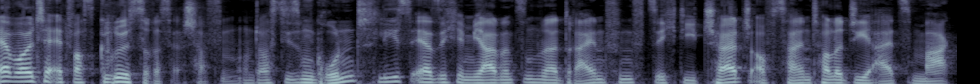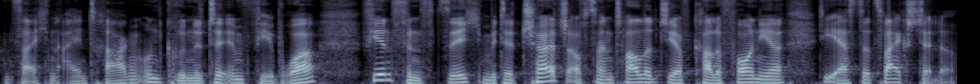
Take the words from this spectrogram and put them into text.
Er wollte etwas Größeres erschaffen und aus diesem Grund ließ er sich im Jahr 1953 die Church of Scientology als Markenzeichen eintragen und gründete im Februar 54 mit der Church of Scientology of California die erste Zweigstelle.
